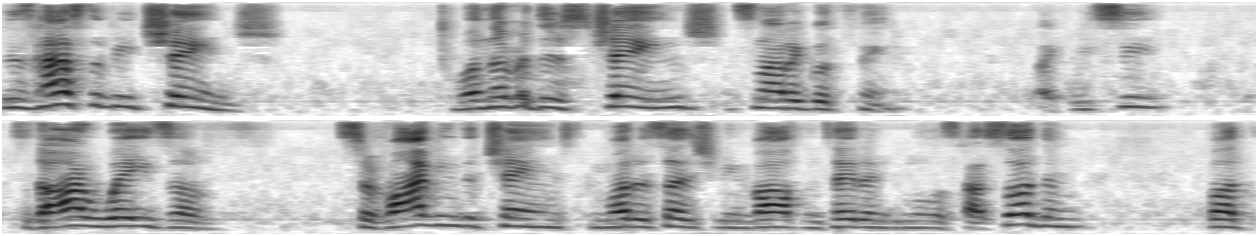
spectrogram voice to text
this has to be change. Whenever there's change, it's not a good thing. Like we see. So there are ways of surviving the change. The Gemara says should be involved in Torah and Gemilas Chasadim. But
